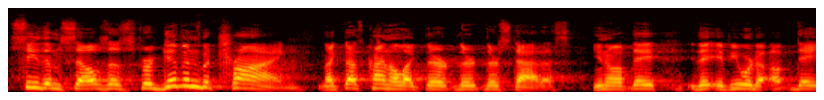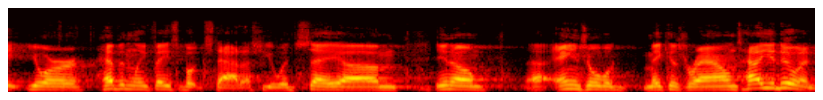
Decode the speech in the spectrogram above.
see themselves as forgiven but trying. Like that's kind of like their, their, their status. You know, if, they, they, if you were to update your heavenly Facebook status, you would say, um, you know, uh, Angel would make his rounds. How you doing?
